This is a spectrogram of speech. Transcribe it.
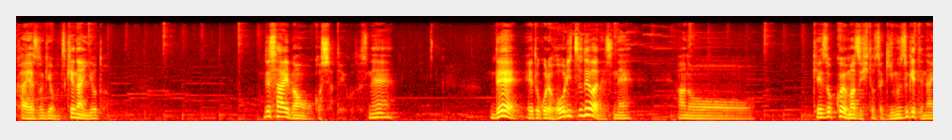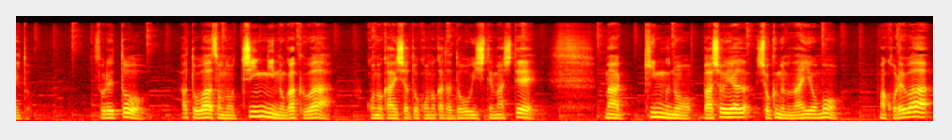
開発の業務つけないよと。で裁判を起こしたということですね。で、えー、とこれ法律ではですねあの継続雇用まず一つは義務付けてないとそれとあとはその賃金の額はこの会社とこの方同意してましてまあ勤務の場所や職務の内容も、まあ、これは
